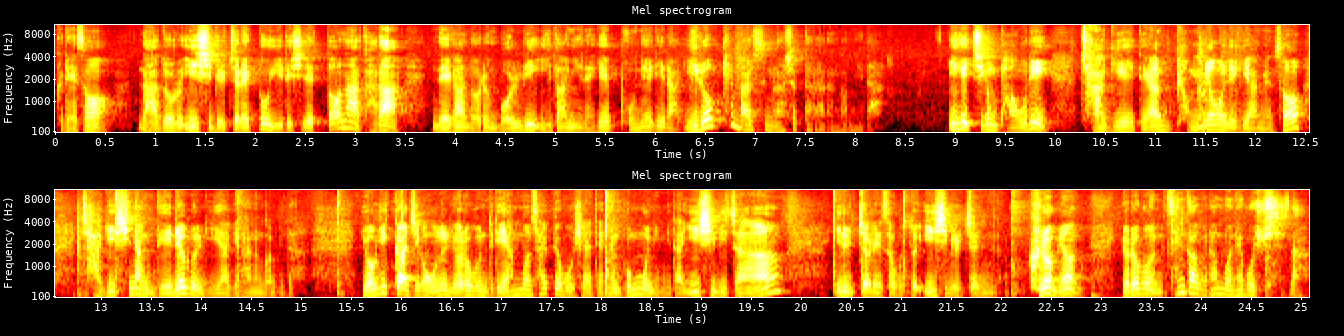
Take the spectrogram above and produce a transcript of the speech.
그래서 나도 21절에 또 이르시되 떠나가라 내가 너를 멀리 이방인에게 보내리라 이렇게 말씀을 하셨다라는 겁니다. 이게 지금 바울이 자기에 대한 변명을 얘기하면서 자기 신앙 내력을 이야기를 하는 겁니다. 여기까지가 오늘 여러분들이 한번 살펴보셔야 되는 본문입니다. 22장 1절에서부터 21절입니다. 그러면 여러분 생각을 한번 해보십시다.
